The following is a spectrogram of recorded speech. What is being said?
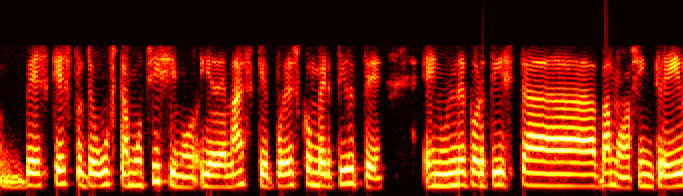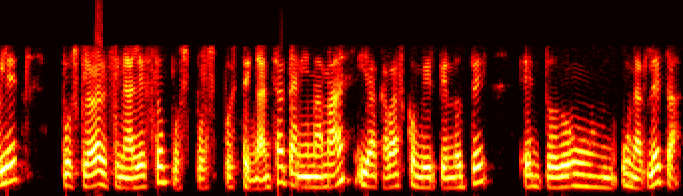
ves que esto te gusta muchísimo y además que puedes convertirte en un deportista, vamos, increíble, pues claro, al final esto pues, pues, pues te engancha, te anima más y acabas convirtiéndote en todo un, un atleta.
